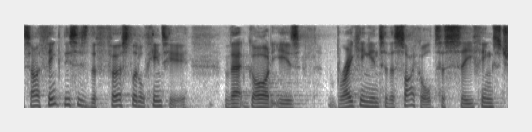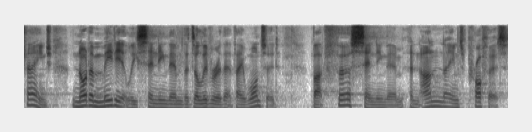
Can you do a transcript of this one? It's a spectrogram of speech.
So I think this is the first little hint here that God is breaking into the cycle to see things change, not immediately sending them the deliverer that they wanted, but first sending them an unnamed prophet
